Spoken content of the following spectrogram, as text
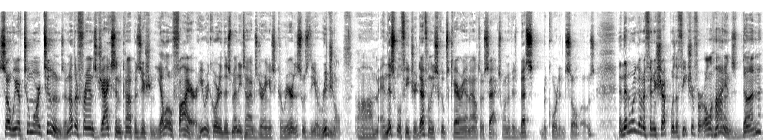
So we have two more tunes. Another Franz Jackson composition, Yellow Fire. He recorded this many times during his career. This was the original. Um, and this will feature definitely Scoops Carey on alto sax, one of his best recorded solos. And then we're going to finish up with a feature for Earl Hines, done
